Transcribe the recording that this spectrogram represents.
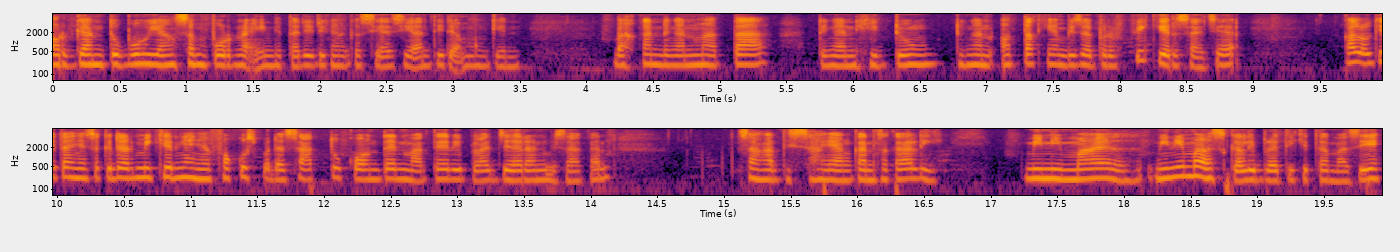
organ tubuh yang sempurna ini tadi dengan kesia-siaan tidak mungkin. Bahkan dengan mata, dengan hidung, dengan otak yang bisa berpikir saja. Kalau kita hanya sekedar mikirnya hanya fokus pada satu konten materi pelajaran misalkan sangat disayangkan sekali. Minimal, minimal sekali berarti kita masih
